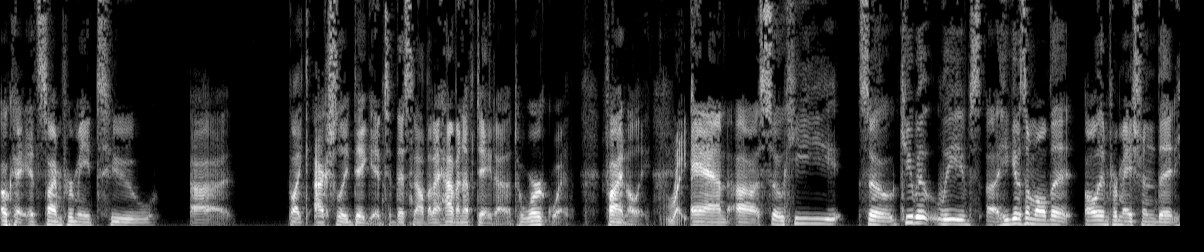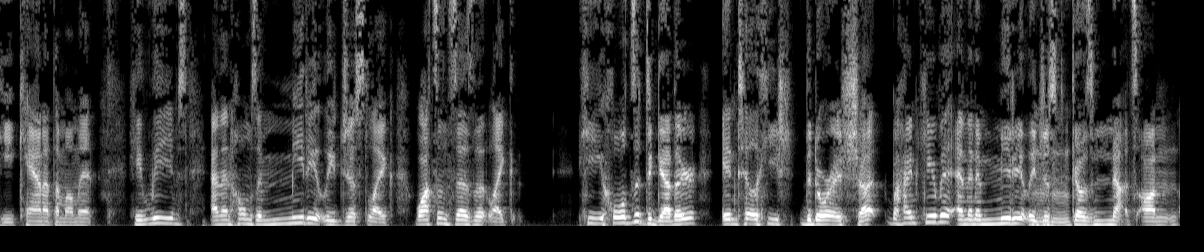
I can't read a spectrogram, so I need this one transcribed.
okay, it's time for me to uh, like actually dig into this now that I have enough data to work with. Finally, Right. and uh, so he, so Cubitt leaves. Uh, he gives him all the all the information that he can at the moment. He leaves, and then Holmes immediately just like Watson says that like he holds it together until he sh- the door is shut behind Cubitt, and then immediately just Mhm. goes nuts on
